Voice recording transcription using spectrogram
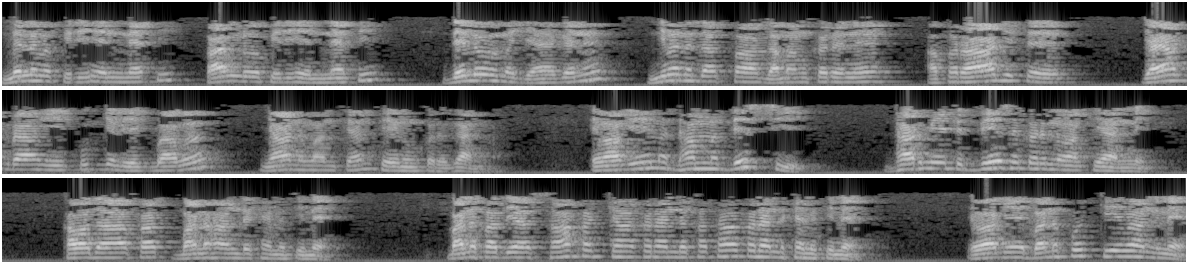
මෙලව පිරෙන්නේ නැති පරලෝ පිරෙන්නේ නැති දෙලොවම ජයගෙන නිවන දක්වා ගමන් කරන අපරාජිත ජයග්‍රාහී පුජ්‍යලියෙක් බව ඥානවන්තයන් තේරුම් කර ගන්නවා ඒ වගේම ධම්ම දෙස්සී ධර්මයට ද්වේෂ කරනවා කියන්නේ කවදාකවත් බනහඬ කැමති නැහැ. බනපදයක් සාකච්ඡා කරන්න කතා කරන්න කැමති නැහැ. ඒ වගේ බන පොත් කියවන්නේ නැහැ.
